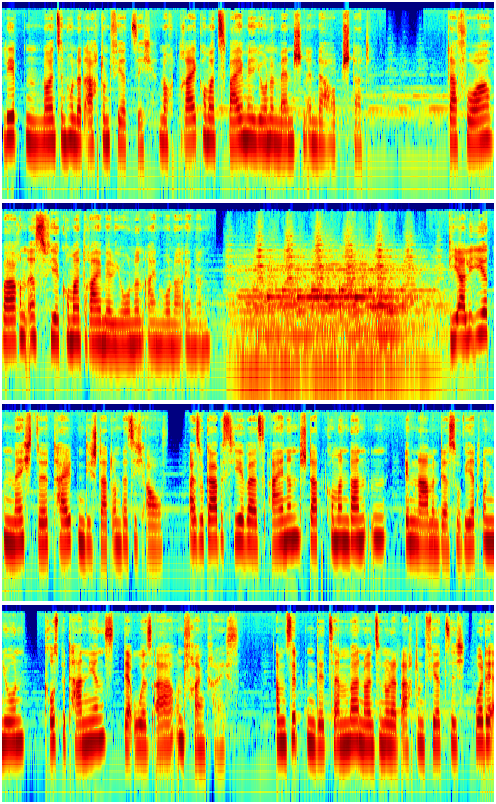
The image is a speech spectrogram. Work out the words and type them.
lebten 1948 noch 3,2 Millionen Menschen in der Hauptstadt. Davor waren es 4,3 Millionen Einwohnerinnen. Die alliierten Mächte teilten die Stadt unter sich auf, also gab es jeweils einen Stadtkommandanten im Namen der Sowjetunion, Großbritanniens, der USA und Frankreichs. Am 7. Dezember 1948 wurde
